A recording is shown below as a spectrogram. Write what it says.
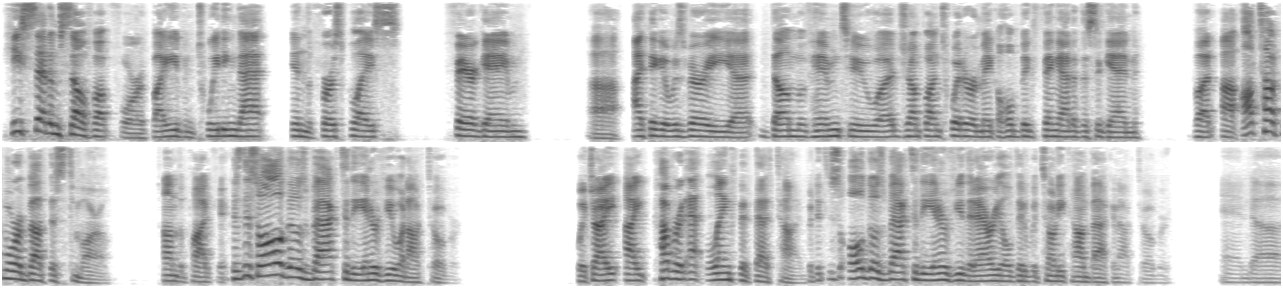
he set himself up for it by even tweeting that in the first place fair game. Uh, I think it was very uh, dumb of him to uh, jump on Twitter and make a whole big thing out of this again. But uh, I'll talk more about this tomorrow on the podcast because this all goes back to the interview in October, which I, I covered at length at that time. But it just all goes back to the interview that Ariel did with Tony Khan back in October. And uh,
